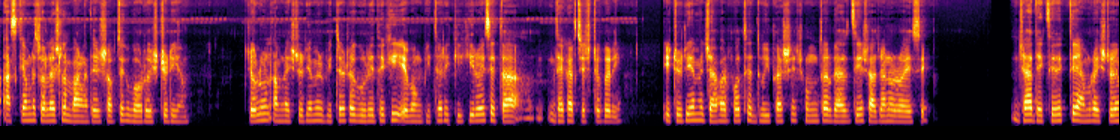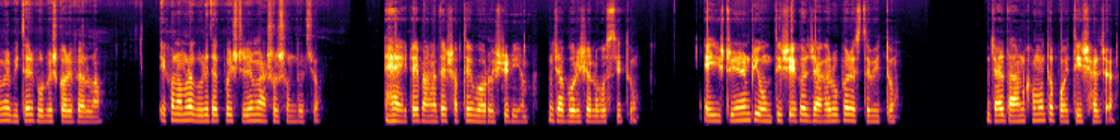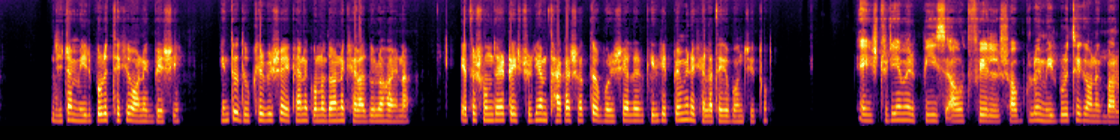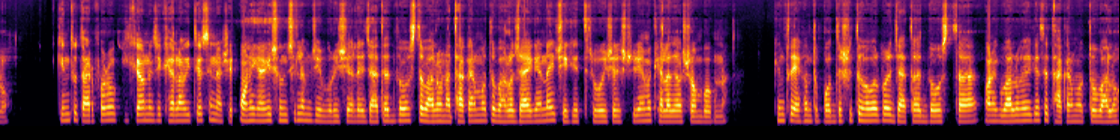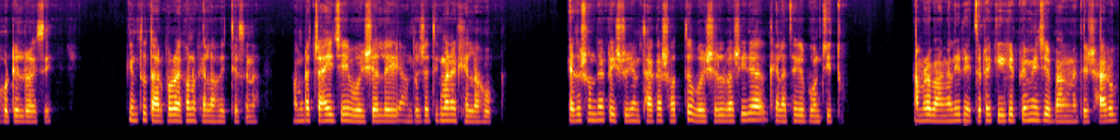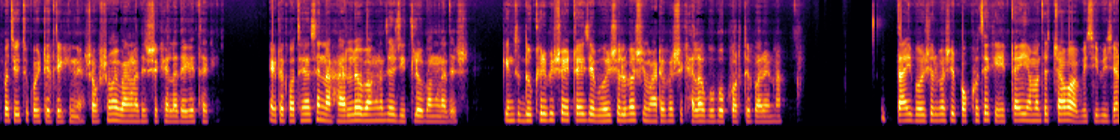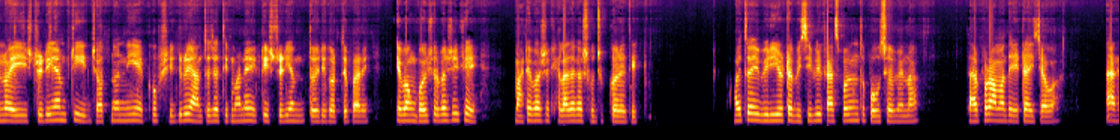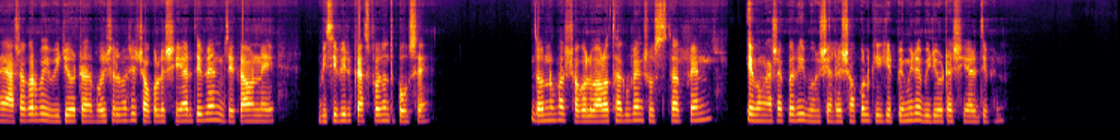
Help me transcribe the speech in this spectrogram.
আজকে আমরা চলে আসলাম বাংলাদেশের সবথেকে বড় স্টেডিয়াম। চলুন আমরা স্টেডিয়ামের ভিতরটা ঘুরে দেখি এবং ভিতরে কি কি রয়েছে তা দেখার চেষ্টা করি। স্টেডিয়ামে যাওয়ার পথে দুই পাশে সুন্দর গাছ দিয়ে সাজানো রয়েছে। যা দেখতে দেখতে আমরা স্টেডিয়ামের ভিতরে প্রবেশ করে ফেললাম। এখন আমরা ঘুরে দেখব স্টেডিয়ামের আসল সৌন্দর্য। হ্যাঁ এটাই বাংলাদেশের সবথেকে বড় স্টেডিয়াম, যা বরিশাল অবস্থিত। এই স্টেডিয়ামটি উনত্রিশ একর জায়গার উপর স্থাপিত। যার ধারণ ক্ষমতা পঁয়ত্রিশ হাজার, যেটা মিরপুরের থেকে অনেক বেশি। কিন্তু দুঃখের বিষয়, এখানে কোনো ধরনের খেলাধুলা হয় না। এত সুন্দর একটা স্টেডিয়াম থাকা সত্ত্বেও বরিশালের ক্রিকেট প্রেমীরা খেলা থেকে বঞ্চিত। এই স্টেডিয়ামের পিচ, আউটফিল্ড সবগুলোই মিরপুর থেকে অনেক ভালো। কিন্তু তারপরেও কী কারণে যে খেলা হইতেছে না, সে অনেক আগে শুনছিলাম যে বরিশালে যাতায়াত ব্যবস্থা ভালো না, থাকার মতো ভালো জায়গা নাই, সেক্ষেত্রে বরিশাল স্টেডিয়ামে খেলা দেওয়া সম্ভব না। কিন্তু এখন তো পদ্মা সেতু হওয়ার পরে যাতায়াত ব্যবস্থা অনেক ভালো হয়ে গেছে, থাকার মতো ভালো হোটেল রয়েছে। কিন্তু তারপরও এখনও খেলা হইতেছে না। আমরা চাই যে বরিশালে আন্তর্জাতিক মানের খেলা হোক। এত সুন্দর একটা স্টেডিয়াম থাকা সত্ত্বেও বরিশালবাসীরা খেলা থেকে বঞ্চিত। আমরা বাঙালিরা এতটাই ক্রিকেট প্রেমী যে বাংলাদেশ হারুক বা জিতুক ওইটা দেখি না। সবসময় বাংলাদেশে খেলা দেখে থাকি। একটা কথাই আছে, না হারলেও বাংলাদেশ, জিতলেও বাংলাদেশ। কিন্তু দুঃখের বিষয় এটাই যে বরিশালবাসী মাঠে বসে খেলা উপভোগ করতে পারে না। তাই বরিশালবাসীর পক্ষ থেকে এটাই আমাদের চাওয়া। বিসিবি যেন এই স্টেডিয়ামটি যত্ন নিয়ে খুব শীঘ্রই আন্তর্জাতিক মানের একটি স্টেডিয়াম তৈরি করতে পারে এবং বরিশালবাসীকে মাঠে বসে খেলা দেখার সুযোগ করে দিক। হয়তো এই ভিডিওটা বিসিবির কাছ পর্যন্ত পৌঁছাবে না। তারপর আমাদের এটাই চাওয়া। আর হ্যাঁ আশা করব এই ভিডিওটা বরিশালবাসী সকলে শেয়ার দিবেন, যে কারণে বিসিবির কাছ পর্যন্ত পৌঁছায়। ধন্যবাদ সকল, ভালো থাকবেন, সুস্থ থাকবেন এবং আশা করি বরিশালের সকল ক্রিকেট প্রেমীরা ভিডিওটা শেয়ার দিবেন।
